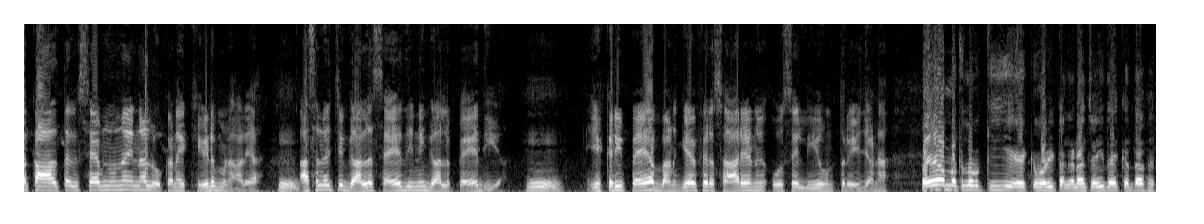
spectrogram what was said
ਅਕਾਲ ਤਖਤ ਸਾਹਿਬ ਨੂੰ ਨਾ ਇਹਨਾਂ ਲੋਕਾਂ ਨੇ ਖੇਡ ਬਣਾ ਲਿਆ। ਅਸਲ ਵਿੱਚ ਗੱਲ ਸਹਿ ਦੀ ਨਹੀਂ ਗੱਲ ਪੈ ਦੀ ਆ। ਇੱਕ ਰੀ ਪੈ ਬਣ ਗਿਆ ਫਿਰ ਸਾਰਿਆਂ ਨੇ ਉਸੇ ਲਈ ਹੁਣ ਤੁਰੇ ਜਾਣਾ। ਪਿਆ ਮਤਲਬ ਕੀ ਇੱਕ ਵਾਰੀ ਟੰਗਣਾ ਚਾਹੀਦਾ ਇੱਕ ਅੱਧਾ ਫਿਰ?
